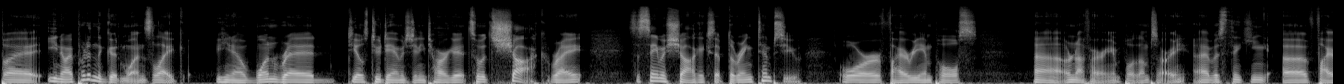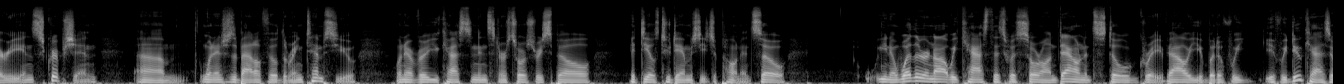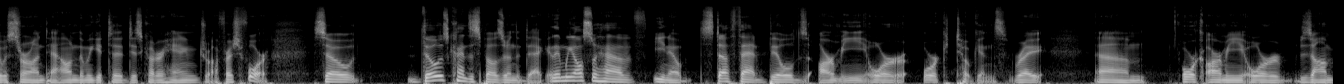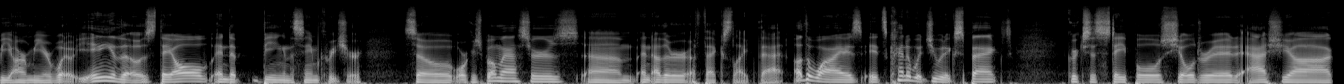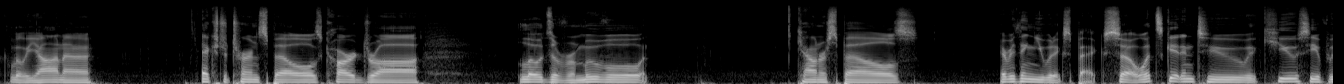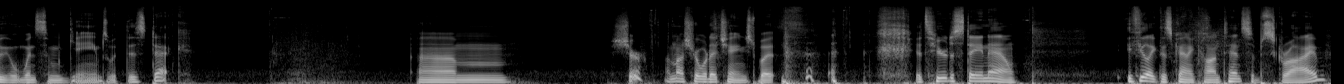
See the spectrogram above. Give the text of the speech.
but you know, I put in the good ones like you know, one red deals two damage to any target. So it's shock, right? It's the same as shock, except the ring tempts you. Or fiery impulse, uh, or not fiery impulse. I'm sorry. I was thinking of fiery inscription. Um, when it enters the battlefield, the ring tempts you. Whenever you cast an instant or sorcery spell, it deals two damage to each opponent. So, you know, whether or not we cast this with Sauron down, it's still great value. But if we if we do cast it with Sauron down, then we get to discard our hand and draw fresh four. So those kinds of spells are in the deck. And then we also have, you know, stuff that builds army or orc tokens, right? Um, orc army or zombie army or what any of those, they all end up being in the same creature. So orcish bowmasters um, and other effects like that. Otherwise, it's kind of what you would expect. Grixis Staples, Sheoldred, Ashiok, Liliana, extra turn spells, card draw, loads of removal, counter spells, everything you would expect. So let's get into the queue, see if we can win some games with this deck. Um, sure. I'm not sure what I changed, but it's here to stay now. If you like this kind of content, subscribe.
